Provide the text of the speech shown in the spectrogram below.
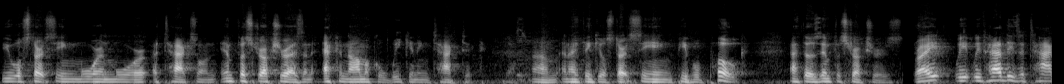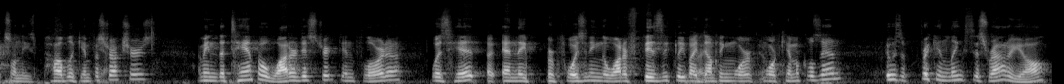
you will start seeing more and more attacks on infrastructure as an economical weakening tactic. Um, and I think you'll start seeing people poke at those infrastructures, right? We, we've had these attacks on these public infrastructures. I mean, the Tampa Water District in Florida was hit, uh, and they were poisoning the water physically by dumping more, more chemicals in. It was a freaking Linksys router, y'all.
